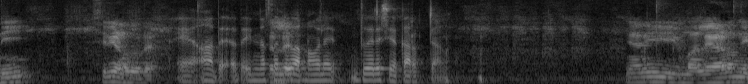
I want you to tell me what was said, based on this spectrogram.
നീ ശരിയാണോ അതെ അതെ. ഇന്നസെന്റ് പറഞ്ഞ പോലെ ഇതുവരെ കറക്റ്റാണ് ഞാൻ ഈ മലയാളം നീ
